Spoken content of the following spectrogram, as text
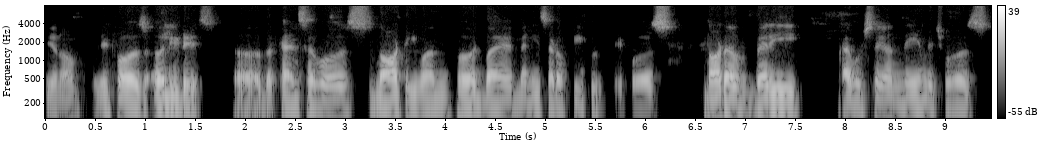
you know it was early days. Uh, the cancer was not even heard by many set of people. It was not a very i would say a name which was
